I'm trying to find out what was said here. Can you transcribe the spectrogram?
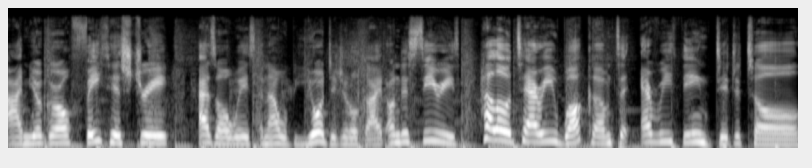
I'm your girl, Faith History, as always, and I will be your digital guide on this series. Hello, Tari. Welcome to Everything Digital.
